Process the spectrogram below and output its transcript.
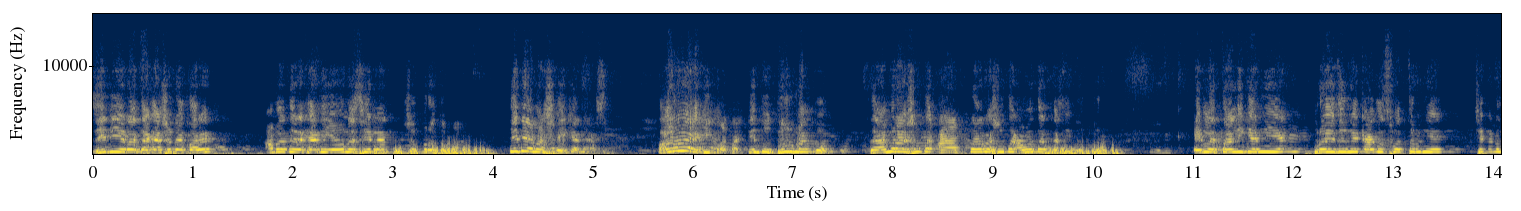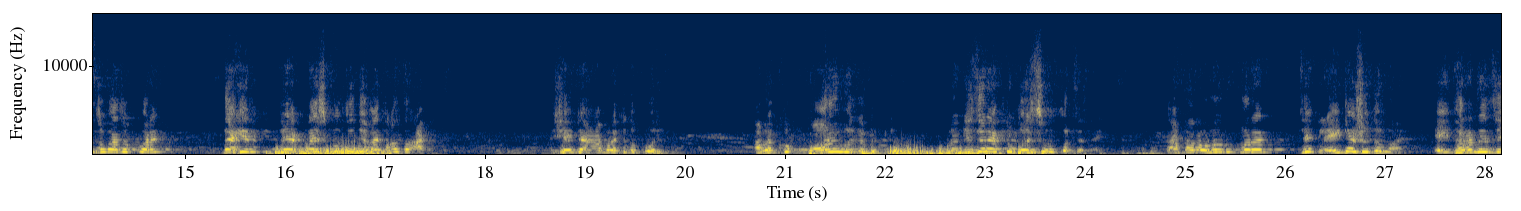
যিনি এটা দেখাশোনা করেন, আমাদের এখানে ইউনে ছিলেন, সুব্রত পাল। তিনি আমার সেইখানে আছেন। তারও একই কথা, কিন্তু দুর্ভাগ্য যে আমরা শুধু, আপনারা শুধু আমাদের কাছে এগুলো তালিকা নিয়ে প্রয়োজনীয় কাগজপত্র নিয়ে সেখানে যোগাযোগ করে। দেখেন দু একটা স্কুল যদি হয় তাহলে তো আগে। সেইটা আমরা কিন্তু করি আমরা খুব বড় করি। আমরা নিজেরা একটু পরিশ্রম করতে চাই। আপনারা অনুরোধ করেন যে এইটা শুধু নয় এই ধরনের যে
